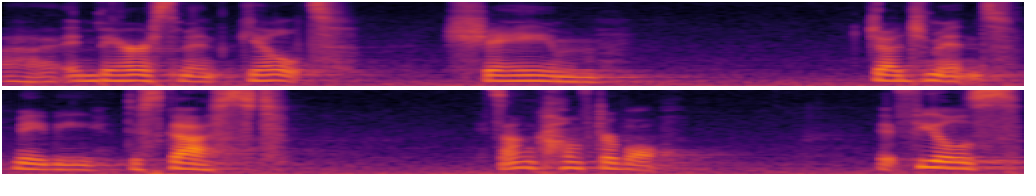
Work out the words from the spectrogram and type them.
uh, embarrassment, guilt, shame, judgment, maybe disgust. It's uncomfortable. It feels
